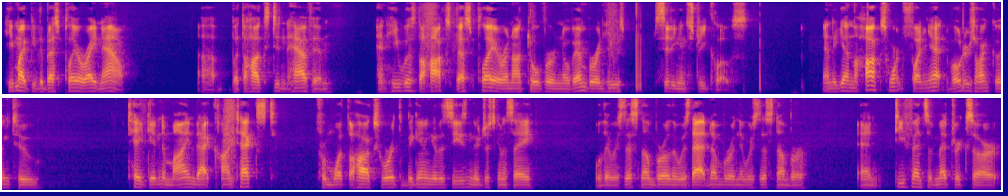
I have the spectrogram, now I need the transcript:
He might be the best player right now. Uh, but the Hawks didn't have him, and he was the Hawks' best player in October and November, and he was sitting in street clothes. And again, the Hawks weren't fun yet. Voters aren't going to take into mind that context from what the Hawks were at the beginning of the season. They're just going to say, well, there was this number, and there was that number, and there was this number. And defensive metrics are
